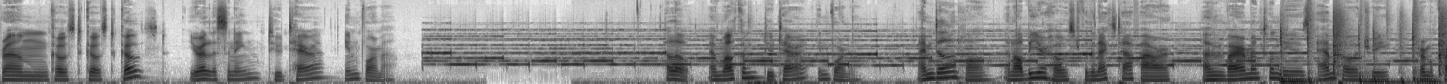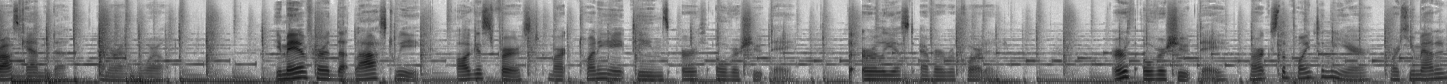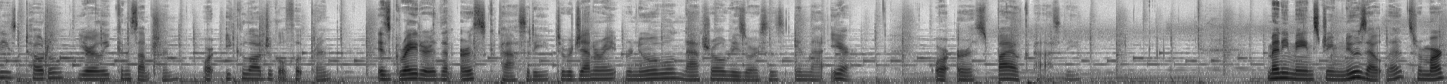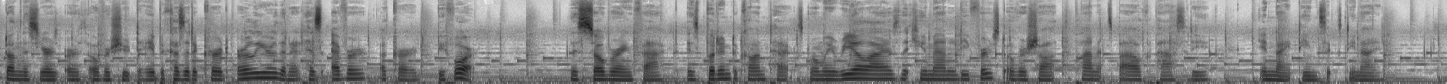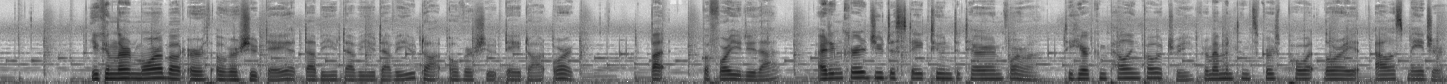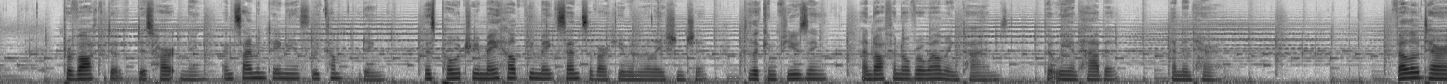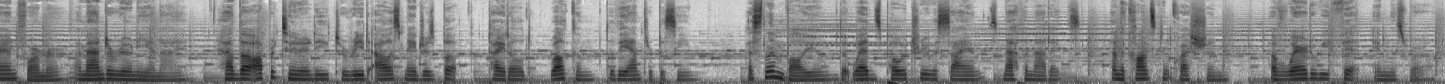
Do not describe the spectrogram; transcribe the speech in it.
From coast to coast to coast, you are listening to Terra Informa. Hello, and welcome to Terra Informa. I'm Dylan Hall, and I'll be your host for the next half hour of environmental news and poetry from across Canada and around the world. You may have heard that last week, August 1st, marked 2018's Earth Overshoot Day, the earliest ever recorded. Earth Overshoot Day marks the point in the year where humanity's total yearly consumption, or ecological footprint, is greater than Earth's capacity to regenerate renewable natural resources in that year, or Earth's biocapacity. Many mainstream news outlets remarked on this year's Earth Overshoot Day because it occurred earlier than it has ever occurred before. This sobering fact is put into context when we realize that humanity first overshot the planet's biocapacity in 1969. You can learn more about Earth Overshoot Day at www.overshootday.org. But before you do that, I'd encourage you to stay tuned to Terra Informa to hear compelling poetry from Edmonton's first poet laureate Alice Major. Provocative, disheartening, and simultaneously comforting this poetry may help you make sense of our human relationship to the confusing and often overwhelming times that we inhabit and inherit. Fellow Terra Informer Amanda Rooney and I had the opportunity to read Alice Major's book titled Welcome to the Anthropocene, a slim volume that weds poetry with science, mathematics, and the constant question of where do we fit in this world.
